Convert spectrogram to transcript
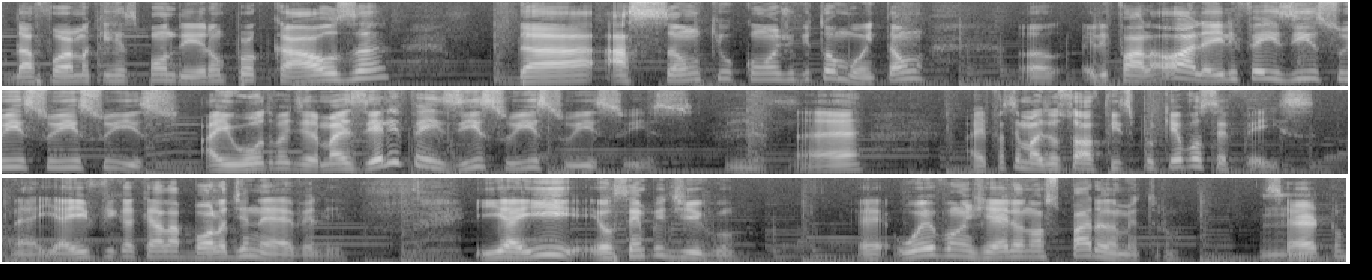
da forma que responderam por causa da ação que o cônjuge tomou. Então, ah, ele fala: olha, ele fez isso, isso, isso, isso. Aí o outro vai dizer: mas ele fez isso, isso, isso, isso. Isso. Né? Aí ele fala assim: mas eu só fiz porque você fez. Né? E aí fica aquela bola de neve ali. E aí eu sempre digo: é, o evangelho é o nosso parâmetro, certo?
